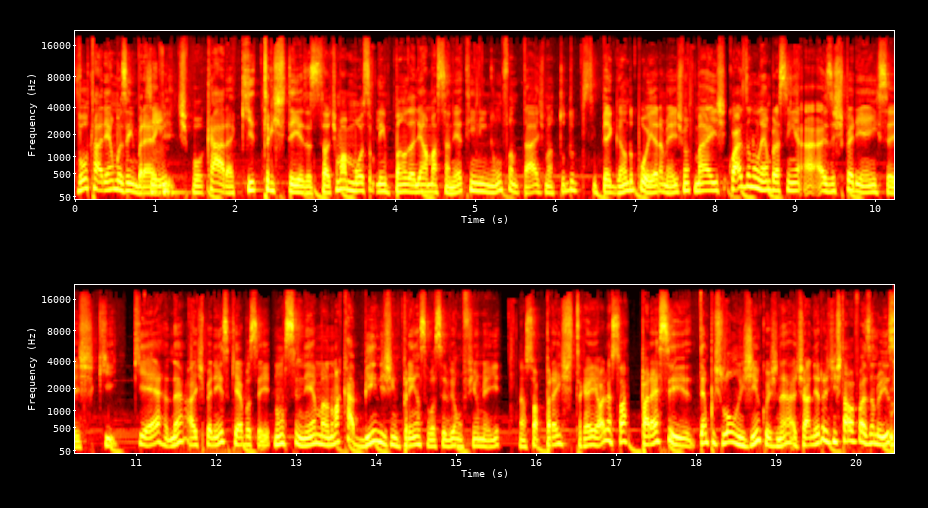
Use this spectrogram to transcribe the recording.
Voltaremos em breve. Sim. Tipo, cara, que tristeza. Só tinha uma moça limpando ali uma maçaneta e nenhum fantasma, tudo assim, pegando poeira mesmo. Mas quase não lembro, assim, a- as experiências que. Que é, né? A experiência que é você ir num cinema, numa cabine de imprensa, você ver um filme aí na sua pré-estreia. Olha só, parece tempos longínquos, né? Janeiro a gente tava fazendo isso.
